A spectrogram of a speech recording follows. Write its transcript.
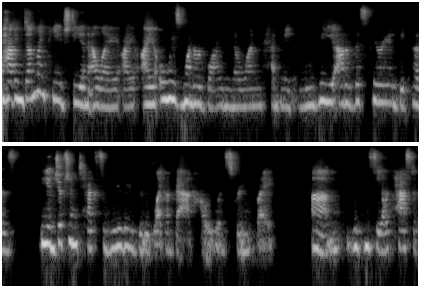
having done my PhD in LA, I, I always wondered why no one had made a movie out of this period because the Egyptian texts really read like a bad Hollywood screenplay. Um, you can see our cast of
